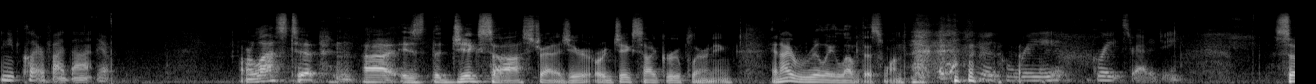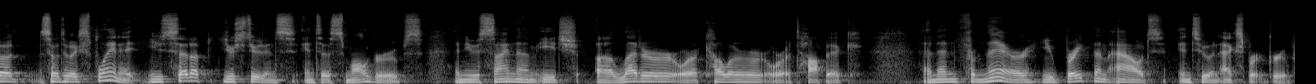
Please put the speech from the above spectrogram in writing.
And you've clarified that. Yep. Our last tip uh, is the jigsaw strategy or, or jigsaw group learning. And I really love this one. It's actually a great, great strategy. So, so to explain it, you set up your students into small groups and you assign them each a letter or a color or a topic. And then from there, you break them out into an expert group.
